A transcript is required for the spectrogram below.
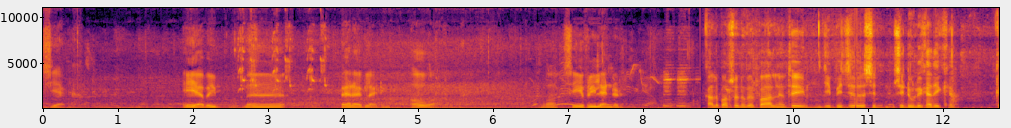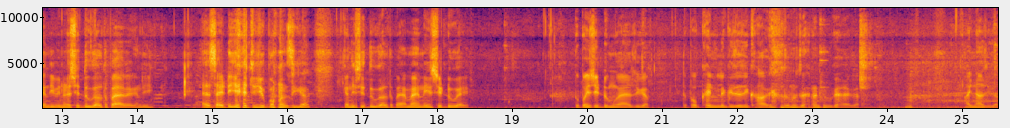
ਚੈੱਕ ਇਹ ਹੈ ਬਈ ਪੈਰਾਗਲਾਈਡਿੰਗ। ਆਹ ਵਾਹ ਵਾਹ ਸੇਫਲੀ ਲੈਂਡਡ ਕੱਲ ਪਰਸੋਂ ਨੂੰ ਗੁਰਪਾਲ ਨੇ ਉੱਥੇ ਜੀਪੀ ਚ ਸਿੱਧ- ਸਿੱਧੂ ਲਿਖਿਆ ਦੇਖਿਆ। ਕਹਿੰਦੀ ਵੀ ਇਹਨਾਂ ਨੇ ਸਿੱਧੂ ਗਲਤ ਪਾਇਆ ਹੋਇਆ ਕਹਿੰਦੀ। S I D H U ਪਾਉਣਾ ਸੀਗਾ। ਕਹਿੰਦੀ ਸਿੱਧੂ ਗਲਤ ਪਾਇਆ ਮੈਂ ਕਿਹਾ ਨਹੀਂ ਸਿੱਧੂ ਹੈ ਇਹ। ਤੂੰ ਭਾਈ ਸਿੱਧੂ ਮੰਗਾਇਆ ਸੀਗਾ। ਤੇ ਭੁੱਖ ਨਹੀਂ ਲੱਗੀ ਸੀ ਅਸੀਂ ਖਾ ਗਏ ਤੁਹਾਨੂੰ ਜ਼ਰਾ ਨਹੀਂ ਮੰਗਾਇਆਗਾ। ਇੰਨਾ ਸੀਗਾ।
